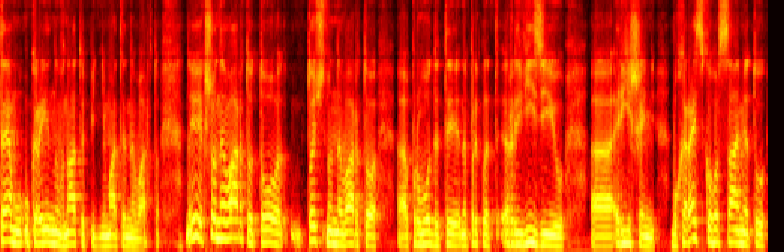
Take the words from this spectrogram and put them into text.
тему Україну в НАТО піднімати не варто. Ну і якщо не варто, то точно не варто е, проводити, наприклад, ревізію е, рішень Бухарестського саміту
